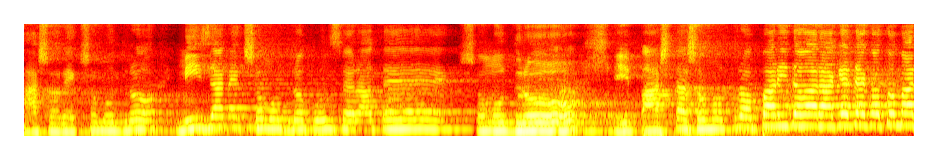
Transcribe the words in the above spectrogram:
হাসর এক সমুদ্র, মিজান এক সমুদ্র, পুলসে রাতে সমুদ্র। এই পাঁচটা সমুদ্র পাড়ি দেওয়ার আগে দেখো তোমার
